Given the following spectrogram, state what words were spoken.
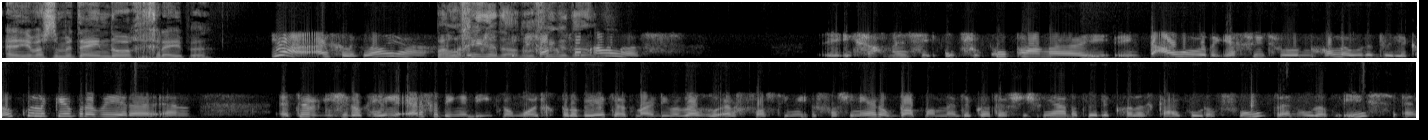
En je was er meteen doorgegrepen? Ja, eigenlijk wel, ja. Maar hoe ging het dan? Hoe ging het dan? alles. Ik zag mensen op zijn kop hangen, in- in touwen, wat ik echt zoiets van, hallo, dat wil ik ook wel een keer proberen. En natuurlijk, je ziet ook hele erge dingen die ik nog nooit geprobeerd heb, maar die me wel heel erg fascine- fascineerden op dat moment. Ik had echt zoiets van, ja, dat wil ik wel eens kijken hoe dat voelt en hoe dat is. En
